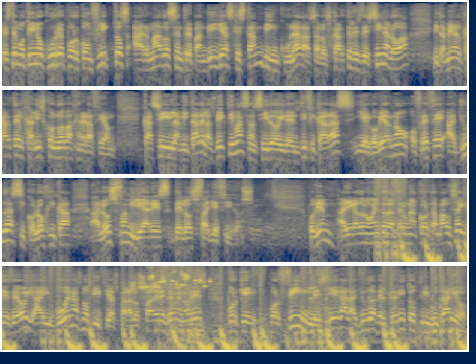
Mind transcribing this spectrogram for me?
Este motín ocurre por conflictos armados entre pandillas que están vinculadas a los cárteles de Sinaloa y también al cártel Jalisco Nueva Generación. Casi la mitad de las víctimas han sido identificadas y el gobierno ofrece ayuda psicológica a los familiares de los fallecidos. Pues bien, ha llegado el momento de hacer una corta pausa y desde hoy hay buenas noticias para los padres de menores porque por fin les llega la ayuda del crédito tributario.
